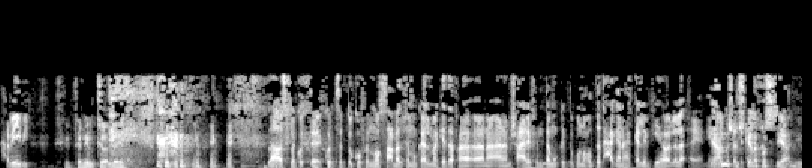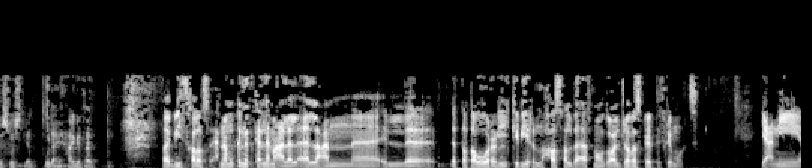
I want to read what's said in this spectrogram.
حبيبي. انت نمت ولا إيه؟ لا أصل كنت كنت سبتكم في النص عملت مكالمة كده فانا أنا مش عارف أنت ممكن تكون غلطت حاجة أنا هتكلم فيها ولا لأ يعني يا عم مش مشكلة خش يعني مش مشكلة. قول أي حاجة طيب. طيب peace خلاص. إحنا ممكن نتكلم على الأقل عن التطور الكبير اللي حصل بقى في موضوع ال JavaScript frame يعني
